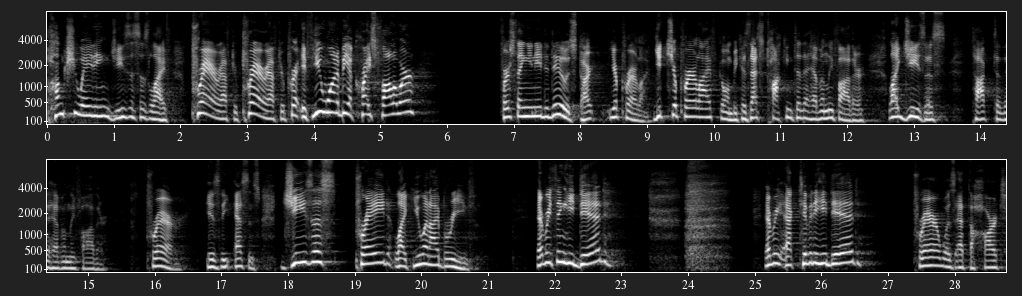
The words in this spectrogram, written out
punctuating Jesus' life prayer after prayer after prayer. If you want to be a Christ follower, first thing you need to do is start your prayer life. Get your prayer life going because that's talking to the Heavenly Father, like Jesus talked to the Heavenly Father. Prayer is the essence. Jesus prayed like you and I breathe. Everything he did, every activity he did, prayer was at the heart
